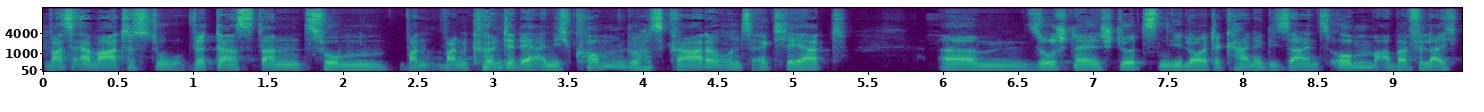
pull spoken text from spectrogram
Was erwartest du? Wird das dann zum, wann, wann könnte der eigentlich kommen? Du hast gerade uns erklärt, ähm, so schnell stürzen die Leute keine Designs um, aber vielleicht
